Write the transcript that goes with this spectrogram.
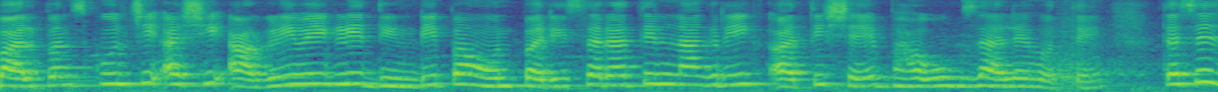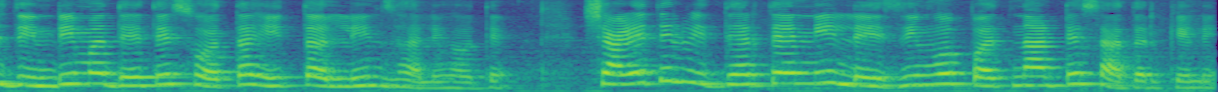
बालपण स्कूलची अशी आगळीवेगळी दिंडी पाहून परिसरातील नागरिक अतिशय भावूक झाले होते. तसेच दिंडीमध्ये ते स्वतःही तल्लीन झाले होते. शाळेतील विद्यार्थ्यांनी लेझिम व पथनाट्य सादर केले.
